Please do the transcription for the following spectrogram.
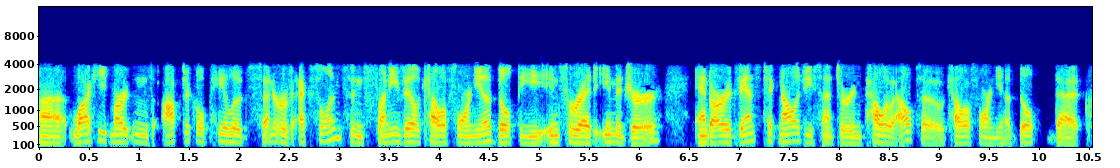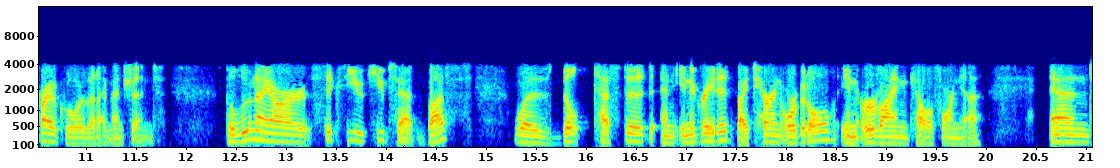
Uh, Lockheed Martin's Optical Payload Center of Excellence in Sunnyvale, California, built the infrared imager, and our Advanced Technology Center in Palo Alto, California, built that cryocooler that I mentioned. The LunIR 6U CubeSat bus was built, tested, and integrated by Terran Orbital in Irvine, California. And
